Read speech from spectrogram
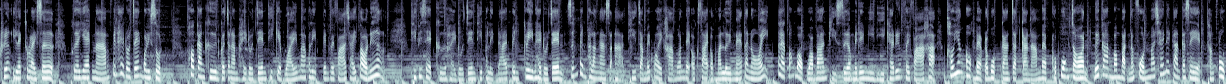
เครื่องอิเล็กโทรไลเซอร์ เพื่อแยกน้ำเป็นไฮโดรเจนบริสุทธิ์ พอกลางคืนก็จะนำไฮโดรเจนที่เก็บไว้มาผลิตเป็นไฟฟ้าใช้ต่อเนื่อง ที่พิเศษคือไฮโดรเจนที่ผลิตได้เป็นกรีนไฮโดรเจน ซึ่งเป็นพลังงานสะอาดที่จะไม่ปล่อยคาร์บอนไดออกไซด์ออกมาเลยแม้แต่น้อย แต่ต้องบอกว่าบ้านผีเสื้อไม่ได้มีดีแค่เรื่องไฟฟ้าค่ะ เขายังออกแบบระบบการจัดการน้ำแบบครบวงจร ด้วยการบำบัดน้ำฝนมาใช้ในการเกษตร ทั้งปลูก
